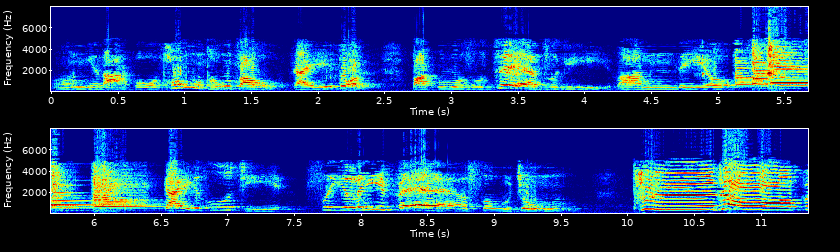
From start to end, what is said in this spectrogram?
我你大哥统统走该多路，把故事这子的完了。该日记谁来翻手中拖着布，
